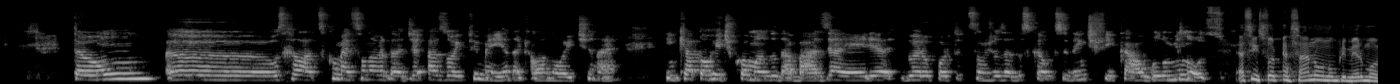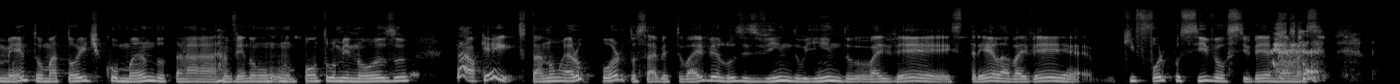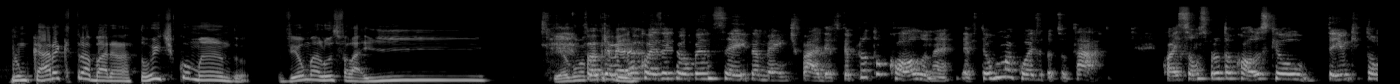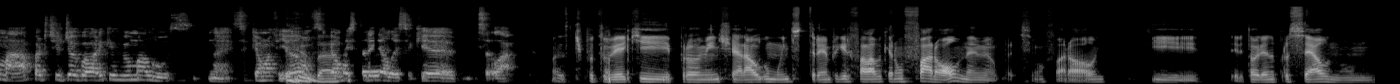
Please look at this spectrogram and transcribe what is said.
Então, ah, os relatos começam, na verdade, às oito e meia daquela noite, né? Em que a torre de comando da base aérea do aeroporto de São José dos Campos identifica algo luminoso. Assim, se for pensar num, num primeiro momento, uma torre de comando tá vendo um, um ponto luminoso. Tá, ok, tu tá num aeroporto, sabe? Tu vai ver luzes vindo, indo, vai ver estrela, vai ver que for possível se ver, né? Mas pra um cara que trabalha na torre de comando, ver uma luz e falar, ih. Tem alguma Foi a coisa ali." primeira coisa que eu pensei também. Tipo, ah, deve ter protocolo, né? Deve ter alguma coisa pra tu, tá? Quais são os protocolos que eu tenho que tomar a partir de agora que eu vi uma luz, né? Esse aqui é um avião, esse aqui é uma estrela, esse aqui é, sei lá. Mas, tipo, tu vê que provavelmente era algo muito estranho, porque ele falava que era um farol, né, meu? Parecia um farol. E ele tá olhando pro céu, não,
